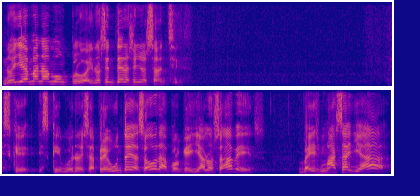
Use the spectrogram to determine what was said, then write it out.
no llaman a Moncloa y no se entera señor Sánchez? Es que, es que, bueno, esa pregunta ya es hora, porque ya lo sabes. Vais más allá.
